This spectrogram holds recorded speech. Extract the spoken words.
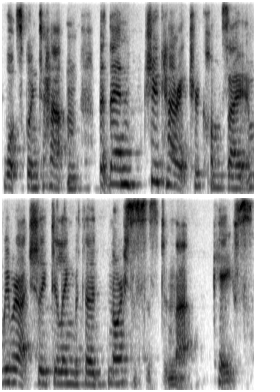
what's going to happen? But then true character comes out, and we were actually dealing with a narcissist in that case.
